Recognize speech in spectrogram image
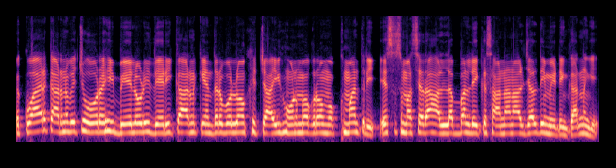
ਐਕਵਾਇਰ ਕਰਨ ਵਿੱਚ ਹੋ ਰਹੀ ਬੇਲੋੜੀ ਦੇਰੀ ਕਾਰਨ ਕੇਂਦਰ ਵੱਲੋਂ ਖਿਚਾਈ ਹੋਣ ਮਗਰੋਂ ਮੁੱਖ ਮੰਤਰੀ ਇਸ ਸਮੱਸਿਆ ਦਾ ਹੱਲ ਲੱਭਣ ਲਈ ਕਿਸਾਨਾਂ ਨਾਲ ਜਲਦੀ ਮੀਟਿੰਗ ਕਰਨਗੇ।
